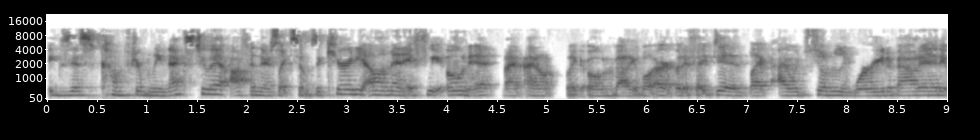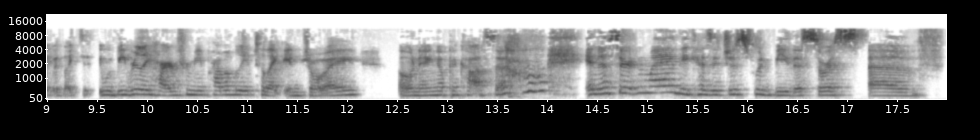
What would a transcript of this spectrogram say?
exist comfortably next to it. Often there's like some security element. If we own it, I, I, don't like own valuable art, but if I did, like I would feel really worried about it. It would like, it would be really hard for me probably to like enjoy owning a Picasso in a certain way because it just would be the source of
